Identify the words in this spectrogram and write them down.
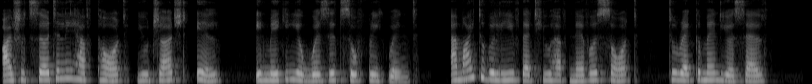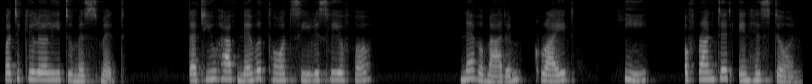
I should certainly have thought you judged ill in making your visits so frequent. Am I to believe that you have never sought to recommend yourself particularly to Miss Smith? That you have never thought seriously of her? Never, madam, cried he, affronted in his turn.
